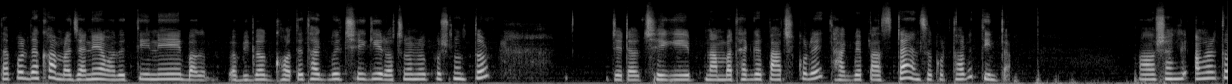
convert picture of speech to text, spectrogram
তারপর দেখো আমরা জানি আমাদের তিনে বা বিভাগ ঘতে থাকবে হচ্ছে গিয়ে রচনামূলক প্রশ্ন উত্তর, যেটা হচ্ছে গিয়ে নাম্বার থাকবে পাঁচ করে, থাকবে পাঁচটা অ্যান্সার করতে হবে তিনটা। সঙ্গে আমরা তো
